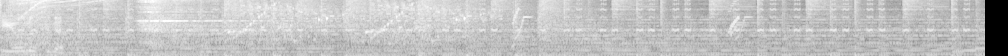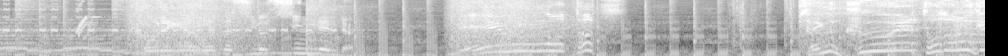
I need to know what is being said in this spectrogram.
気を抜くな。これが私の信念だ。命運を断つ。天空へ轟け。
